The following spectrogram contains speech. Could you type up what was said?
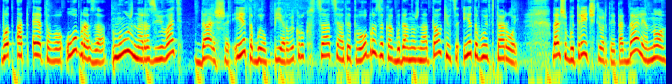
Вот от этого образа нужно развивать дальше. И это был первый круг ассоциации. От этого образа как бы, да, нужно отталкиваться. И это будет второй. Дальше будет третий, четвертый и так далее. Но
